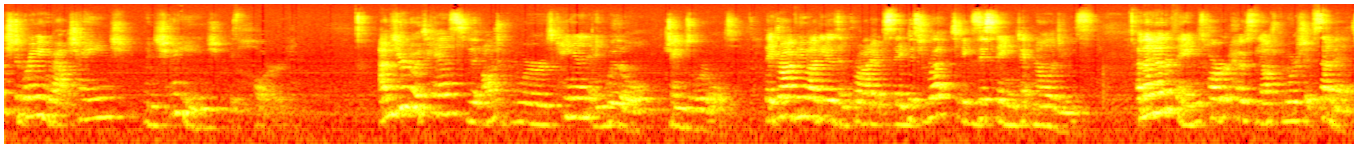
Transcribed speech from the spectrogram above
to bringing about change when change is hard. I'm here to attest that entrepreneurs can and will change the world. They drive new ideas and products, they disrupt existing technologies. Among other things, Harbert hosts the Entrepreneurship Summit,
